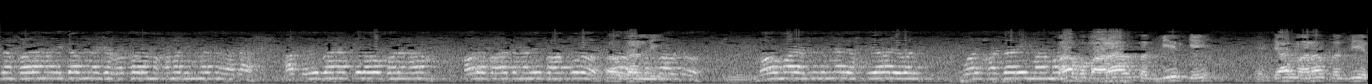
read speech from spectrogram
صلى الله عليه وسلم قال فقال محمد بن مسلمة أصحب أن أقتله قال نعم. قال فآتم لي فأقول باب ما يجوز من الاختيار والحذر ما مر باب باران تدبیر کی احتیار مانا تدبیر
